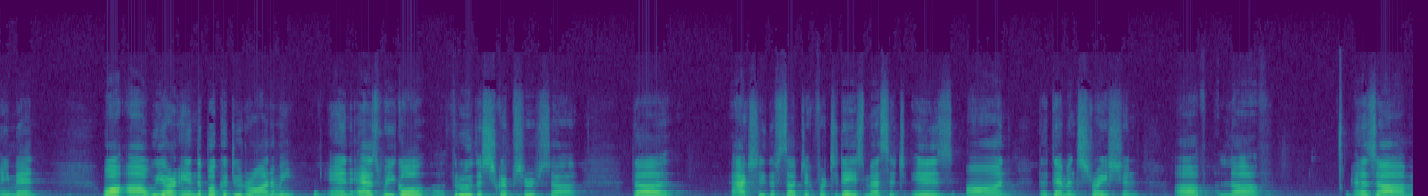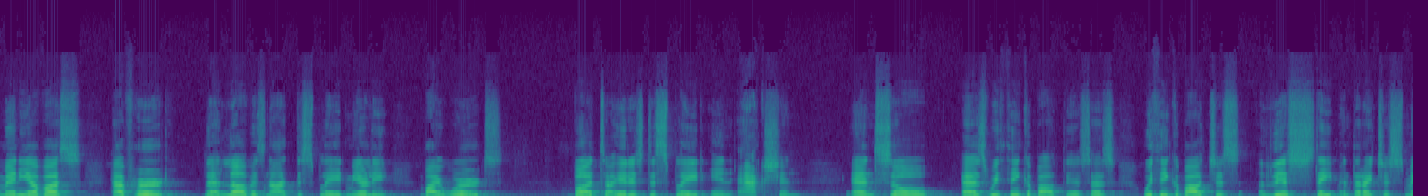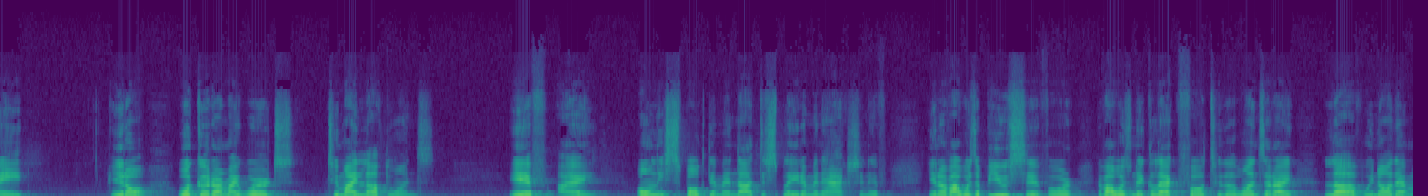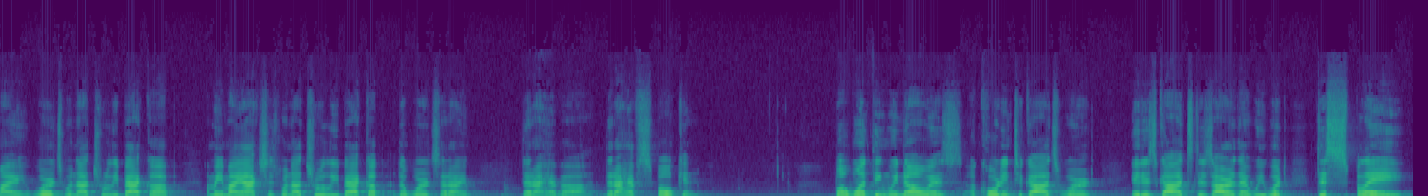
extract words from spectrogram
Amen. Well, uh, we are in the book of Deuteronomy, and as we go through the scriptures, uh, the actually the subject for today's message is on the demonstration of love. As uh, many of us have heard, that love is not displayed merely by words, but uh, it is displayed in action. And so, as we think about this, as we think about just this statement that I just made, you know, what good are my words to my loved ones if I only spoke them and not displayed them in action? If, you know, if I was abusive or if I was neglectful to the ones that I love, we know that my words will not truly back up. I mean, my actions will not truly back up the words that I, that I, have, uh, that I have spoken. But one thing we know is, according to God's word, it is God's desire that we would display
